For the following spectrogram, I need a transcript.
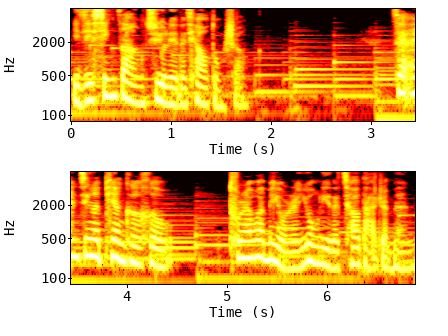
以及心脏剧烈的跳动声。在安静了片刻后，突然外面有人用力地敲打着门。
